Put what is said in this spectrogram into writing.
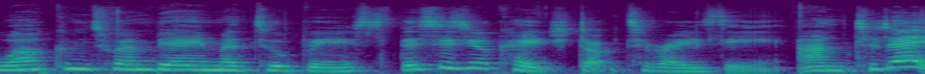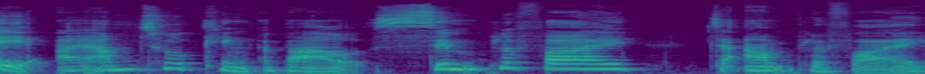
Welcome to NBA Mental Boost. This is your coach, Dr. Rosie, and today I am talking about simplify to amplify,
